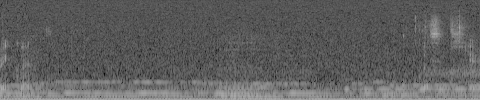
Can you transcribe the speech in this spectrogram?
Frequent. Mm, place it here.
